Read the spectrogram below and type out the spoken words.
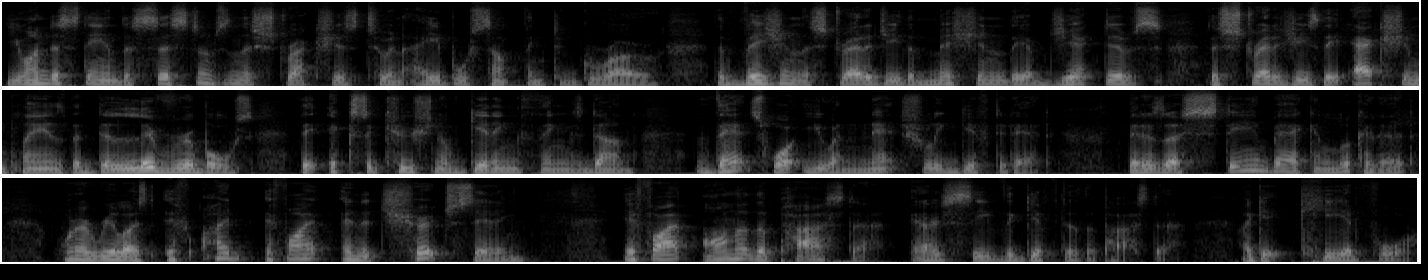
You understand the systems and the structures to enable something to grow the vision, the strategy, the mission, the objectives, the strategies, the action plans, the deliverables, the execution of getting things done. That's what you are naturally gifted at. But as I stand back and look at it, what I realized if I if I in a church setting, if I honor the pastor, I receive the gift of the pastor. I get cared for.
